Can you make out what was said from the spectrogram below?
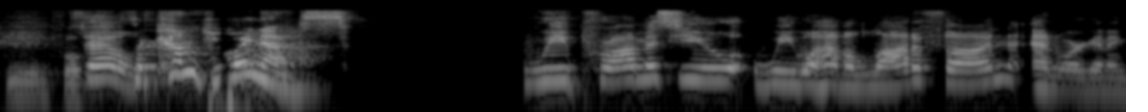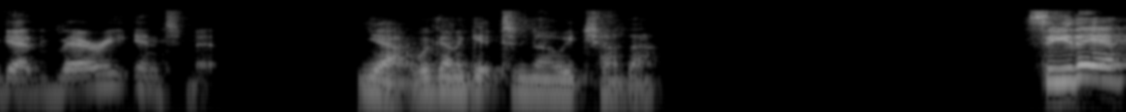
Beautiful. So, so come join us. We promise you we will have a lot of fun and we're going to get very intimate. Yeah, we're going to get to know each other. See you there.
